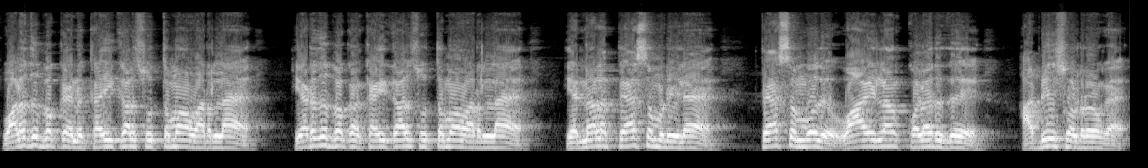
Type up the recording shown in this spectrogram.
வலது பக்கம் எனக்கு கை கால் சுத்தமாக வரல. இடது பக்கம் கை கால் சுத்தமாக வரல. என்னால் பேச முடியல. பேசும்போது வாயெல்லாம் குளருது அப்படின்னு சொல்கிறவங்க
